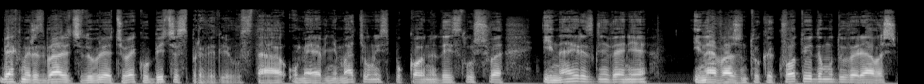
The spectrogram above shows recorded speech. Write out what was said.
Бяхме разбрали, че добрият човек обича справедливостта, умее внимателно и спокойно да изслушва и най-разгневение, и най-важното, каквото и да му доверяваш,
